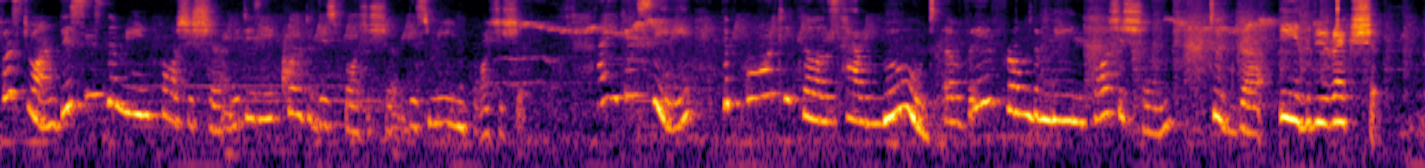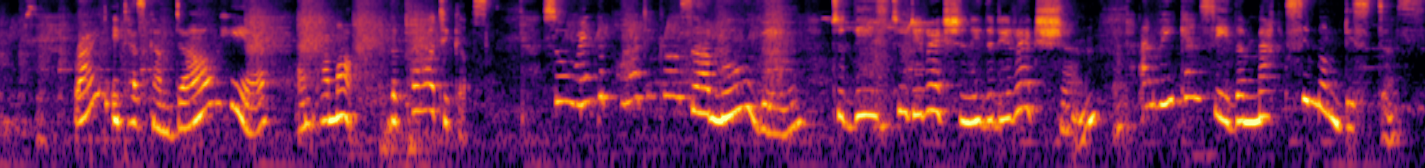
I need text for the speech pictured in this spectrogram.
First one, this is the mean position. It is equal to this position, this mean position. And you can see the particles have moved away from the mean position to the either direction. Right? It has come down here and come up, the particles. So when the particles are moving to these two directions, either direction, and we can see the maximum distance,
